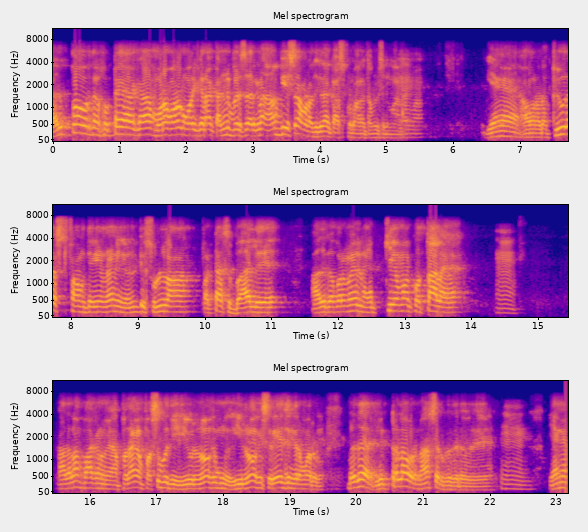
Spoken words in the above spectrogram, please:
கருப்பா ஒருத்தன் சொட்டையா இருக்கா முறை முறை முறைக்கிறான் கண்ணு பெருசா இருக்குன்னா ஆப்வியஸா அவன் அதுக்கு தான் காசு பண்ணுவாங்க தமிழ் சினிமால. ஏங்க அவனோட பியூரஸ்ட் ஃபார்ம் தெரியணும்னா நீங்க வந்துட்டு சுல்லாம் பட்டாசு பாலு அதுக்கப்புறமேல் முக்கியமா கொத்தால அதெல்லாம் பார்க்கணுங்க அப்பதாங்க பசுபதி இவ்வளவு நோ இவ்வளவு நோ ஹிஸ் ரேஜுங்கிற மாதிரி இருக்கும். பிரதர் லிட்டரலா ஒரு நாசர் பிரதர் அவரு. ஏங்க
